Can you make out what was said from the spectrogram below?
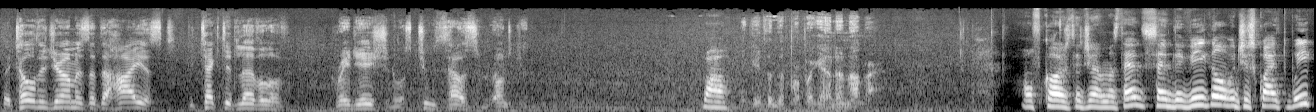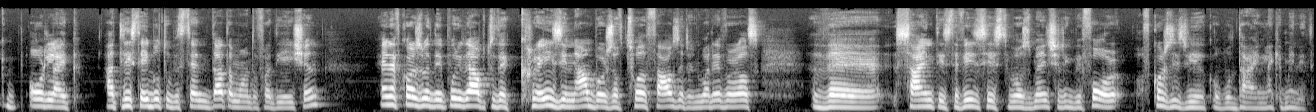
They told the Germans that the highest detected level of radiation was 2,000 Röntgen. Wow. They gave them the propaganda number. Of course, the Germans then sent the vehicle, which is quite weak, or like at least able to withstand that amount of radiation. And of course, when they put it up to the crazy numbers of 12,000 and whatever else the scientist, the physicist was mentioning before, of course, this vehicle will die in like a minute.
